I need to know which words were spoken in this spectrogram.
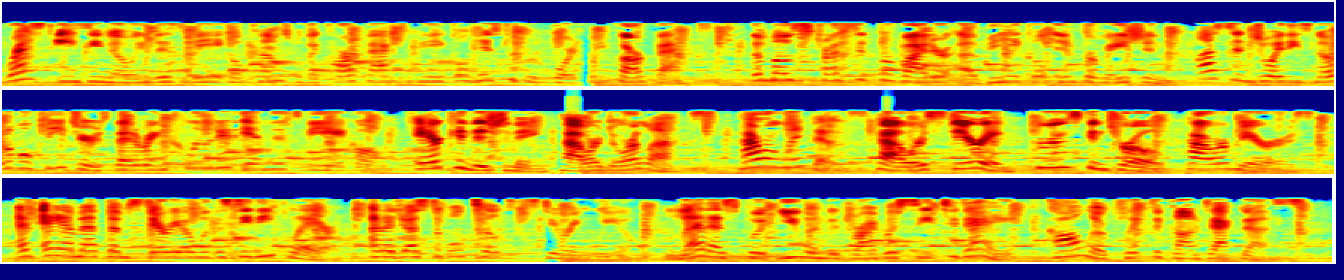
Rest easy knowing this vehicle comes with a Carfax Vehicle History Report from Carfax, the most trusted provider of vehicle information. Plus, enjoy these notable features that are included in this vehicle. Air conditioning, power door locks, power windows, power steering, cruise control, power mirrors, an AM FM stereo with a CD player, an adjustable tilt steering wheel. Let us put you in the driver's seat today. Call or click to contact us.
